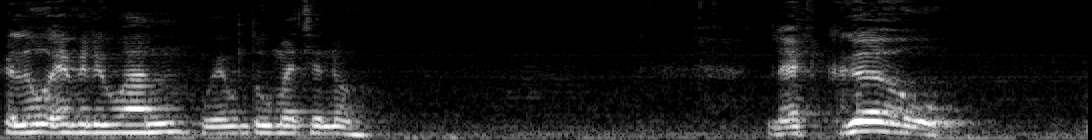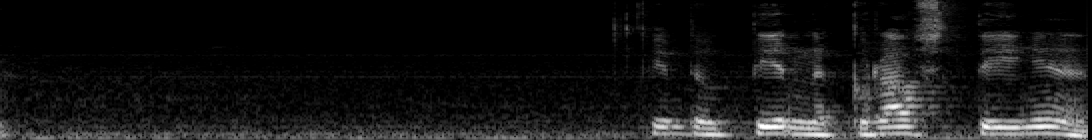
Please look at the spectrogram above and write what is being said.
Hello everyone, welcome to my channel. Let's go. Game đầu tiên là Crousty nhá.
